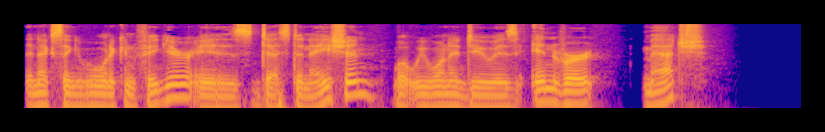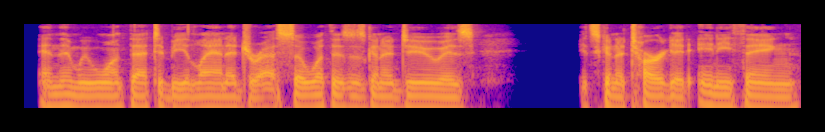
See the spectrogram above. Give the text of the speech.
The next thing we want to configure is destination. What we want to do is invert match, and then we want that to be LAN address. So what this is going to do is it's going to target anything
